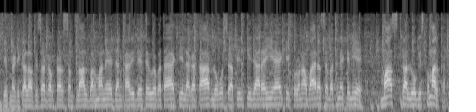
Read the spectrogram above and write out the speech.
Chief medical officer doctor Santlal Verma ने जानकारी देते हुए बताया कि लगातार लोगों से अपील की जा रही है कि कोरोना वायरस से बचने के लिए मास्क का लोग इस्तेमाल करें।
